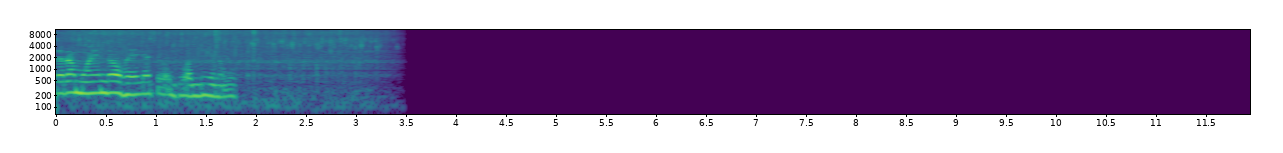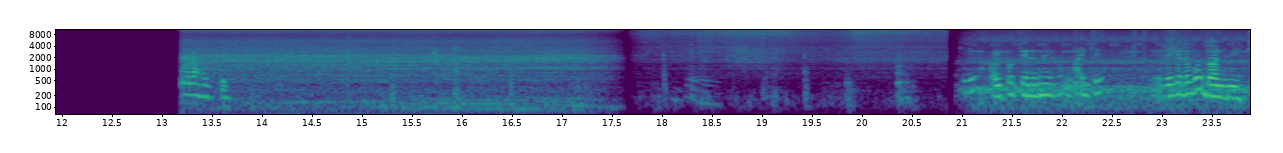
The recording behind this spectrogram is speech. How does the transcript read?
তারা ময়ন দেওয়া হয়ে গেছে জল দিয়ে নেব। হচ্ছে অল্প তেল মাইকে রেখে দেবো দশ মিনিট।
